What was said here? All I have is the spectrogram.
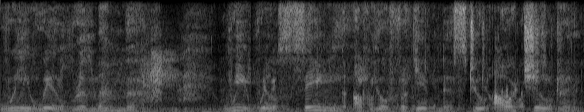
We will remember. We will sing of your forgiveness to our children.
